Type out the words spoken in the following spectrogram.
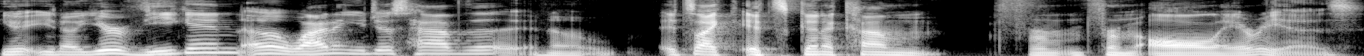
you you know you're vegan? Oh why don't you just have the you know it's like it's going to come from from all areas.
